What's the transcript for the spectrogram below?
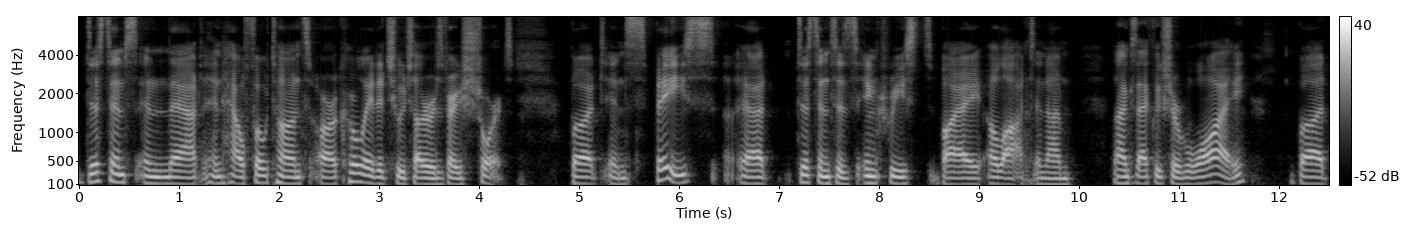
distance in that and how photons are correlated to each other is very short. But in space, uh, distance is increased by a lot, and I'm not exactly sure why, but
